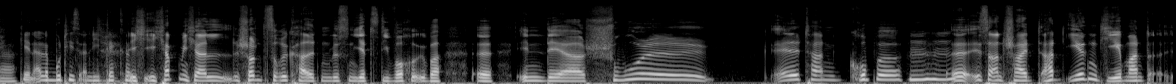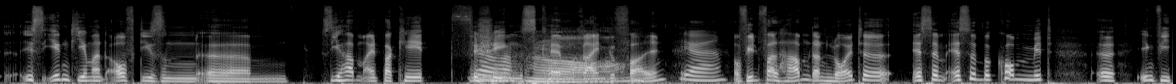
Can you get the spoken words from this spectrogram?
Ja. Gehen alle Muttis an die Decke. Ich, ich habe mich ja schon zurückhalten müssen jetzt die Woche über äh, in der Schulelterngruppe mhm. äh, ist anscheinend hat irgendjemand ist irgendjemand auf diesen ähm, Sie haben ein Paket Phishing Scam Ja. reingefallen. ja. Auf jeden Fall haben dann Leute SMS bekommen mit äh, irgendwie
